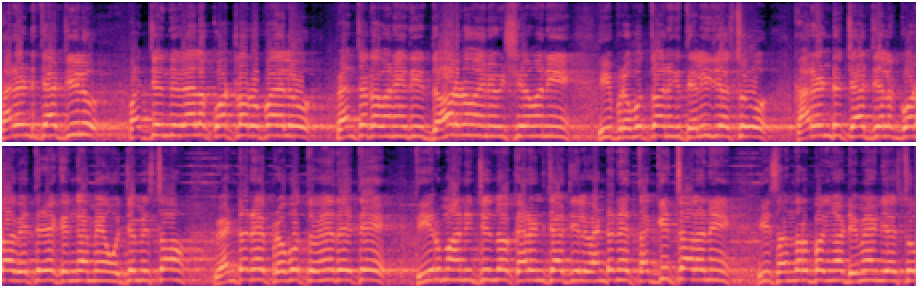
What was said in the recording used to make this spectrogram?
కరెంటు ఛార్జీలు పద్దెనిమిది వేల కోట్ల రూపాయలు పెంచడం అనేది దారుణమైన విషయమని ఈ ప్రభుత్వానికి తెలియజేస్తూ కరెంటు ఛార్జీలకు కూడా వ్యతిరేకంగా మేము ఉద్యమిస్తాం. వెంటనే ప్రభుత్వం ఏదైతే తీర్మానించిందో కరెంట్ ఛార్జీలు వెంటనే తగ్గించాలని ఈ సందర్భంగా డిమాండ్ చేస్తూ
